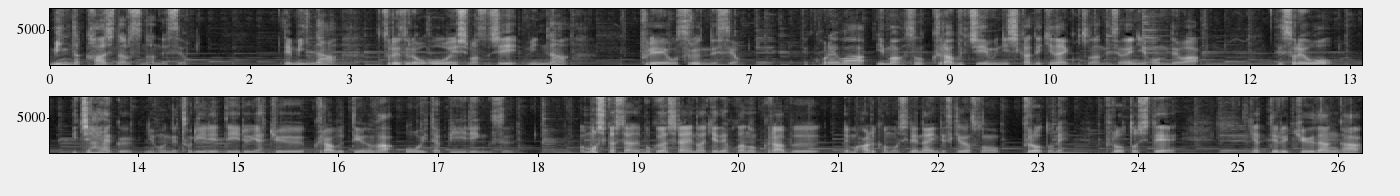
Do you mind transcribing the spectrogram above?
みんなカージナルスなんですよ。で、みんなそれぞれを応援しますし、みんなプレーをするんですよ。でこれは今、そのクラブチームにしかできないことなんですよね、日本では。で、それをいち早く日本で取り入れている野球クラブっていうのが大分 B リングス。もしかしたら、ね、僕が知らないだけで他のクラブでもあるかもしれないんですけど、そのプロとね、プロとしてやってる球団が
